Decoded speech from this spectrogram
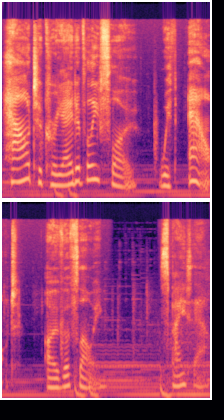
How to creatively flow without overflowing. Space out.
